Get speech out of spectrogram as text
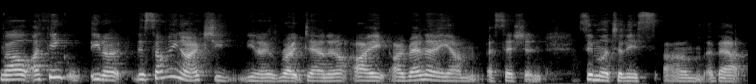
Well, I think you know there's something I actually you know wrote down, and I I ran a um a session similar to this um about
